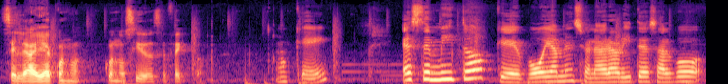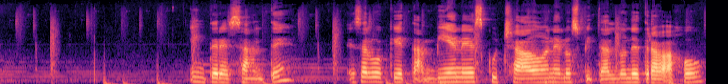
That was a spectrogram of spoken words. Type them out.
se le haya conocido ese efecto. Ok. Este mito que voy a mencionar ahorita es algo interesante. Es algo que también he escuchado en el hospital donde trabajo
